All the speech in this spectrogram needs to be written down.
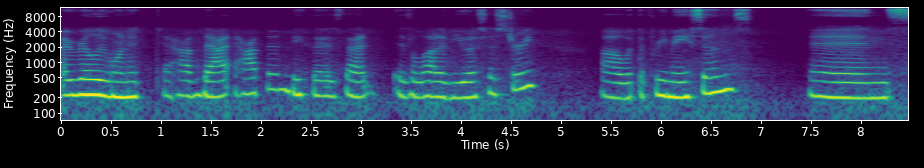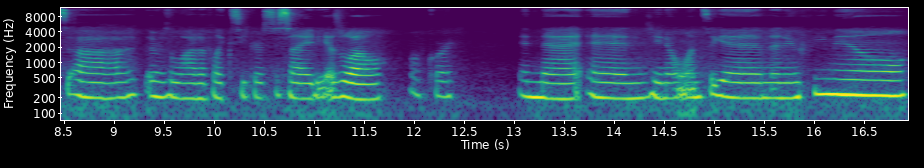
I really wanted to have that happen because that is a lot of U.S. history uh, with the Freemasons, and uh, there's a lot of like secret society as well, of course, in that. And you know, once again, a new female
